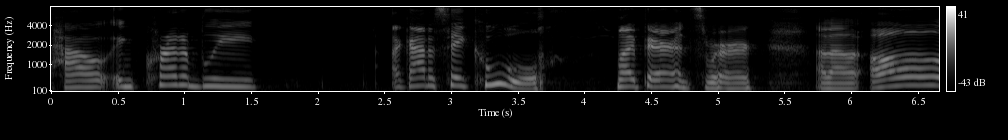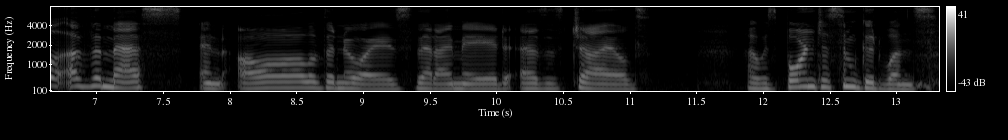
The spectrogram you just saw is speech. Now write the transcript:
how incredibly, I gotta say, cool my parents were about all of the mess and all of the noise that I made as a child. I was born to some good ones.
